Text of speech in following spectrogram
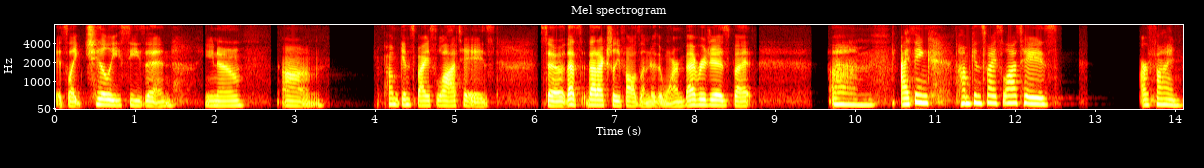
it's like chili season, you know. Um pumpkin spice lattes. So that's that actually falls under the warm beverages, but um, I think pumpkin spice lattes are fine.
